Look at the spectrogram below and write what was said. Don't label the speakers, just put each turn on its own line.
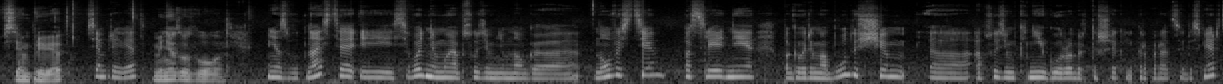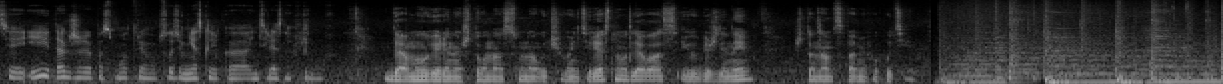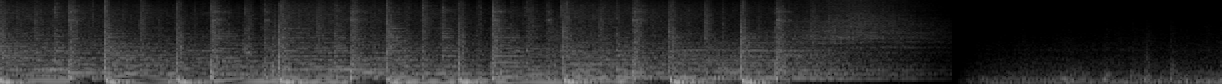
Всем привет.
Всем привет.
Меня зовут Вова.
Меня зовут Настя, и сегодня мы обсудим немного новости последние, поговорим о будущем, э, обсудим книгу Роберта Шекли «Корпорация бессмертия» и также посмотрим, обсудим несколько интересных фильмов.
Да, мы уверены, что у нас много чего интересного для вас и убеждены, что нам с вами по пути.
